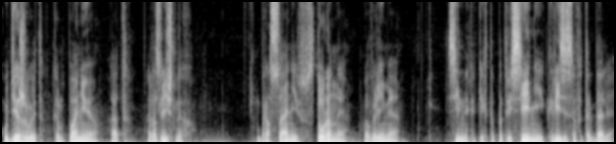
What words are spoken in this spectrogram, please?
удерживает компанию от различных бросаний в стороны во время сильных каких-то потрясений, кризисов и так далее.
